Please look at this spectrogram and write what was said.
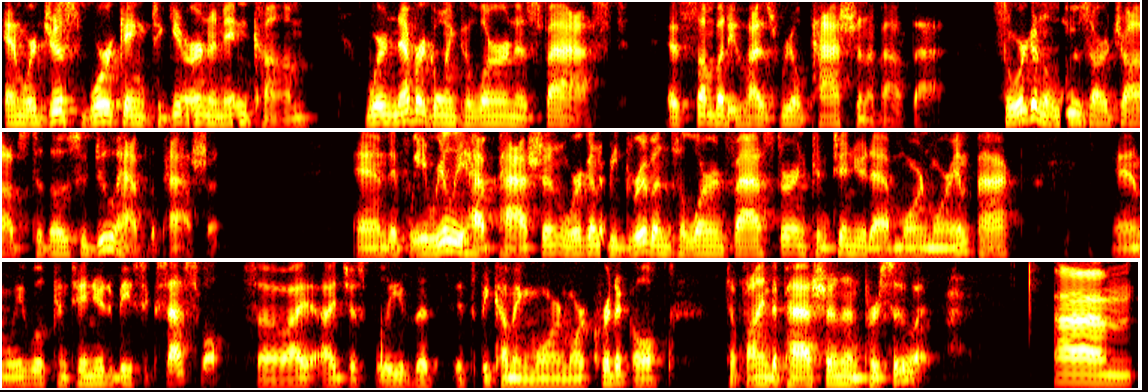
and we're just working to get, earn an income, we're never going to learn as fast as somebody who has real passion about that. So we're going to lose our jobs to those who do have the passion. And if we really have passion, we're going to be driven to learn faster and continue to have more and more impact. And we will continue to be successful. So I, I just believe that it's becoming more and more critical to find a passion and pursue it. Um,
